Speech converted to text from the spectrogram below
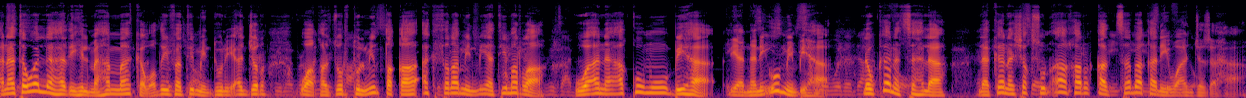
أنا أتولى هذه المهمة كوظيفة من دون أجر وقد زرت المنطقة أكثر من مئة مرة وأنا أقوم بها لأنني أؤمن بها. لو كانت سهلة لكان شخص آخر قد سبقني وأنجزها.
